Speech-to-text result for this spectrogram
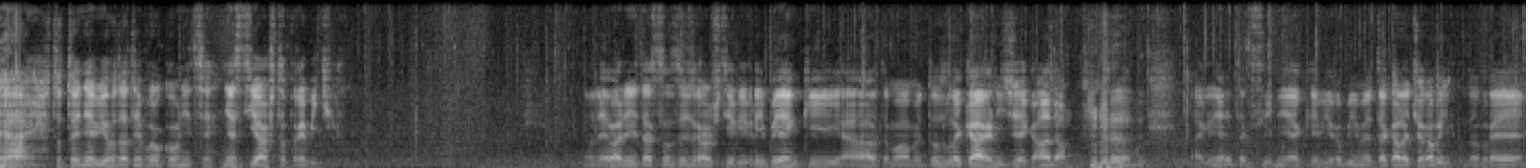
Jaj, toto je nevýhoda tej brokovnice. Nestíhaš to prebiť. No nevadí, tak som zežral 4 rybienky a to máme dosť lekárniček, hádam. Tak nie, tak si nejaké vyrobíme. Tak ale čo robí? Dobre.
